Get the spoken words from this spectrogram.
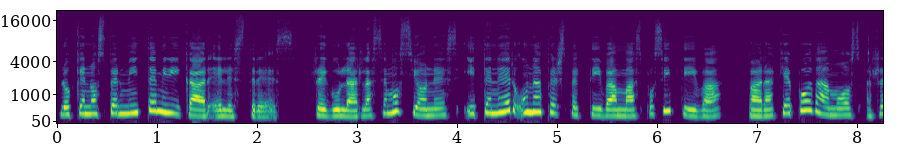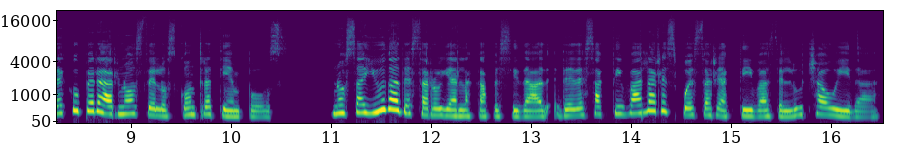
lo que nos permite mitigar el estrés, regular las emociones y tener una perspectiva más positiva para que podamos recuperarnos de los contratiempos. Nos ayuda a desarrollar la capacidad de desactivar las respuestas reactivas de lucha-huida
